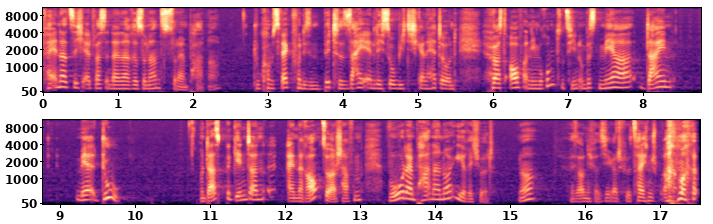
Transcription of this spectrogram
verändert sich etwas in deiner Resonanz zu deinem Partner. Du kommst weg von diesem Bitte, sei endlich so, wie ich dich gerne hätte und hörst auf, an ihm rumzuziehen und bist mehr dein, mehr du. Und das beginnt dann, einen Raum zu erschaffen, wo dein Partner neugierig wird. Ne? Ich weiß auch nicht, was ich hier gerade für Zeichensprache mache.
